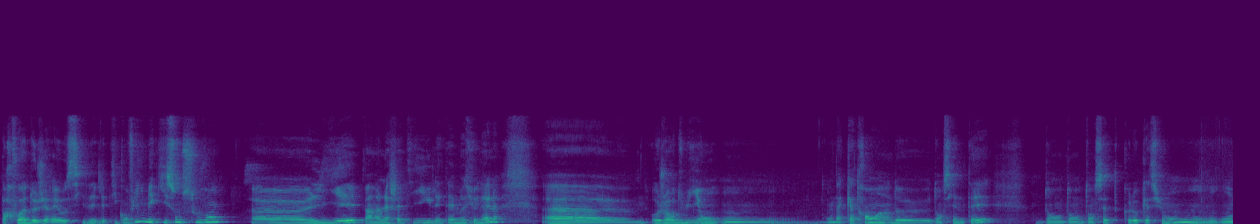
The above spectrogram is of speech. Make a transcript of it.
parfois de gérer aussi des, les petits conflits, mais qui sont souvent euh, liés par la fatigue, l'état émotionnel. Euh, aujourd'hui, on, on, a 4 ans hein, d'ancienneté dans, dans, dans, cette colocation. On,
